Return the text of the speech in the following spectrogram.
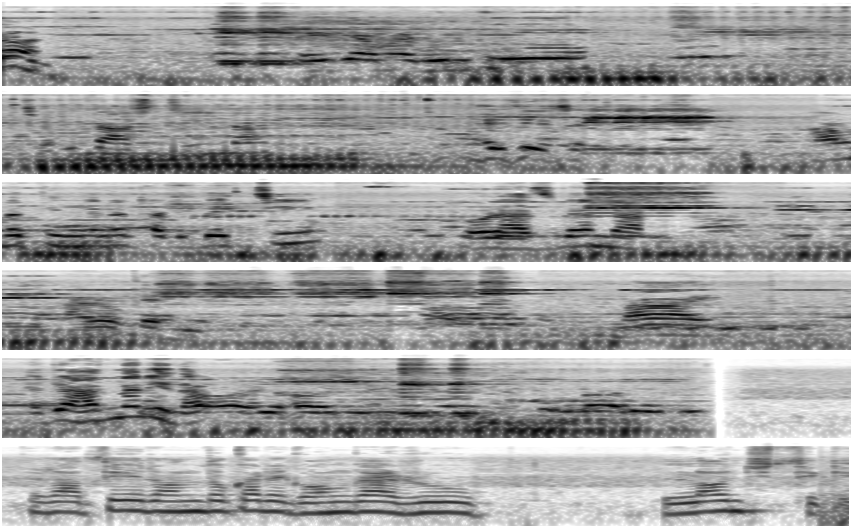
গান এই যে আমার ছবিটা আসছি এই যে এসেছে আমরা তিনজনে ঠাকুর দেখছি, ওর হাজব্যান্ড আর ওকে। বাই হাত দাও। রাতের অন্ধকারে গঙ্গার রূপ লঞ্চ থেকে।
